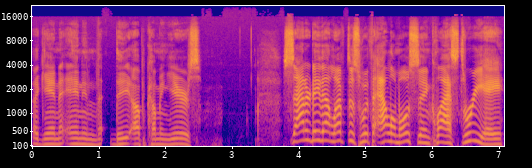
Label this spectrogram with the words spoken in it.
again in the upcoming years. Saturday, that left us with Alamosa in Class 3A.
